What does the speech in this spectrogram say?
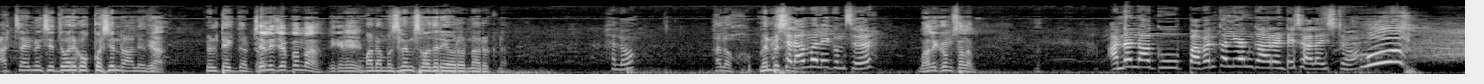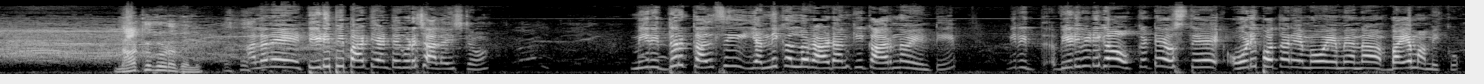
అట్ సైడ్ నుంచి ఇంతవరకు ఒక క్వశ్చన్ రాలేదు. Yeah. విల్ టేక్ దట్ చెల్లి చెప్పమ్మా ఇక నీ- మన ముస్లిం సోదరి ఎవరు ఉన్నారు ఇక్కడ? హలో హలో వినిపిస్తుంది? సలాం అలైకుం సార్ మాలికం సలాం. అన్న నాకు పవన్ కళ్యాణ్ గారు అంటే చాలా ఇష్టం. నాకు కూడా తెలు. అలానే టీడీపీ పార్టీ అంటే కూడా చాలా ఇష్టం. మీరిద్దరు కలిసి ఎన్నికల్లో రావడానికి కారణం ఏంటి? మీరు విడివిడిగా ఒక్కటే వస్తే ఓడిపోతారేమో ఏమైనా భయమా మీకు?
